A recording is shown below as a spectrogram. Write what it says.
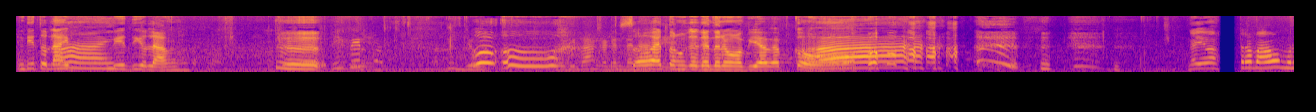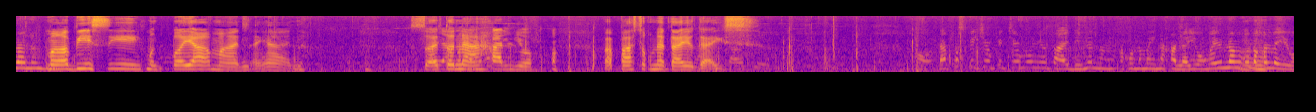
Hindi to live. Hi. Video lang. Pipip. Oo. Diba? Ang gaganda So, natin. etong gaganda ng mga BFF ko. Ah! Ngayon, trabaho mula nung mga busy, magpayaman. Ayan. So, ito na. kalyo. Papasok na tayo, guys. Oh, tapos picture-picture mo yung tayo. Di na, nang ako na may nakalayo. Ngayon lang ako nakalayo.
